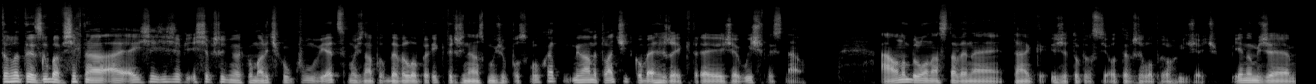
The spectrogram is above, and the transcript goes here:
tohle je zhruba všechno a ještě, ještě, ještě předtím jako maličkou cool věc, možná pro developery, kteří nás můžou poslouchat. My máme tlačítko ve hře, které je, že wishlist now. A ono bylo nastavené tak, že to prostě otevřelo prohlížeč. Jenomže uh,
